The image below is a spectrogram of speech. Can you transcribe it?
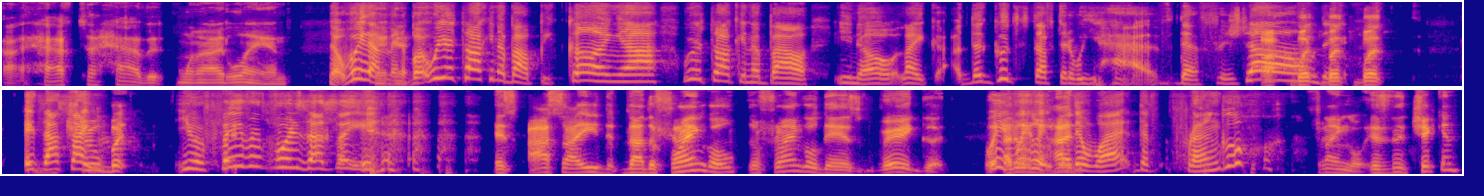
I have to have it when I land. No, wait a minute. But we are talking about picanha. We're talking about, you know, like the good stuff that we have. The feijão. Uh, but, the, but, but, it's açaí. True, but your favorite food is açaí. it's acai. Now the frango, the frango there is very good. Wait, wait, wait. The what? The frango? Frango. Isn't it chicken?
